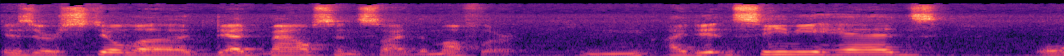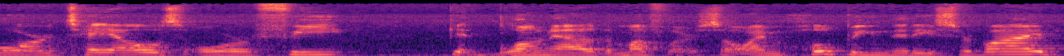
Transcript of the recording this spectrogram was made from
is there still a dead mouse inside the muffler? I didn't see any heads or tails or feet get blown out of the muffler. So I'm hoping that he survived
